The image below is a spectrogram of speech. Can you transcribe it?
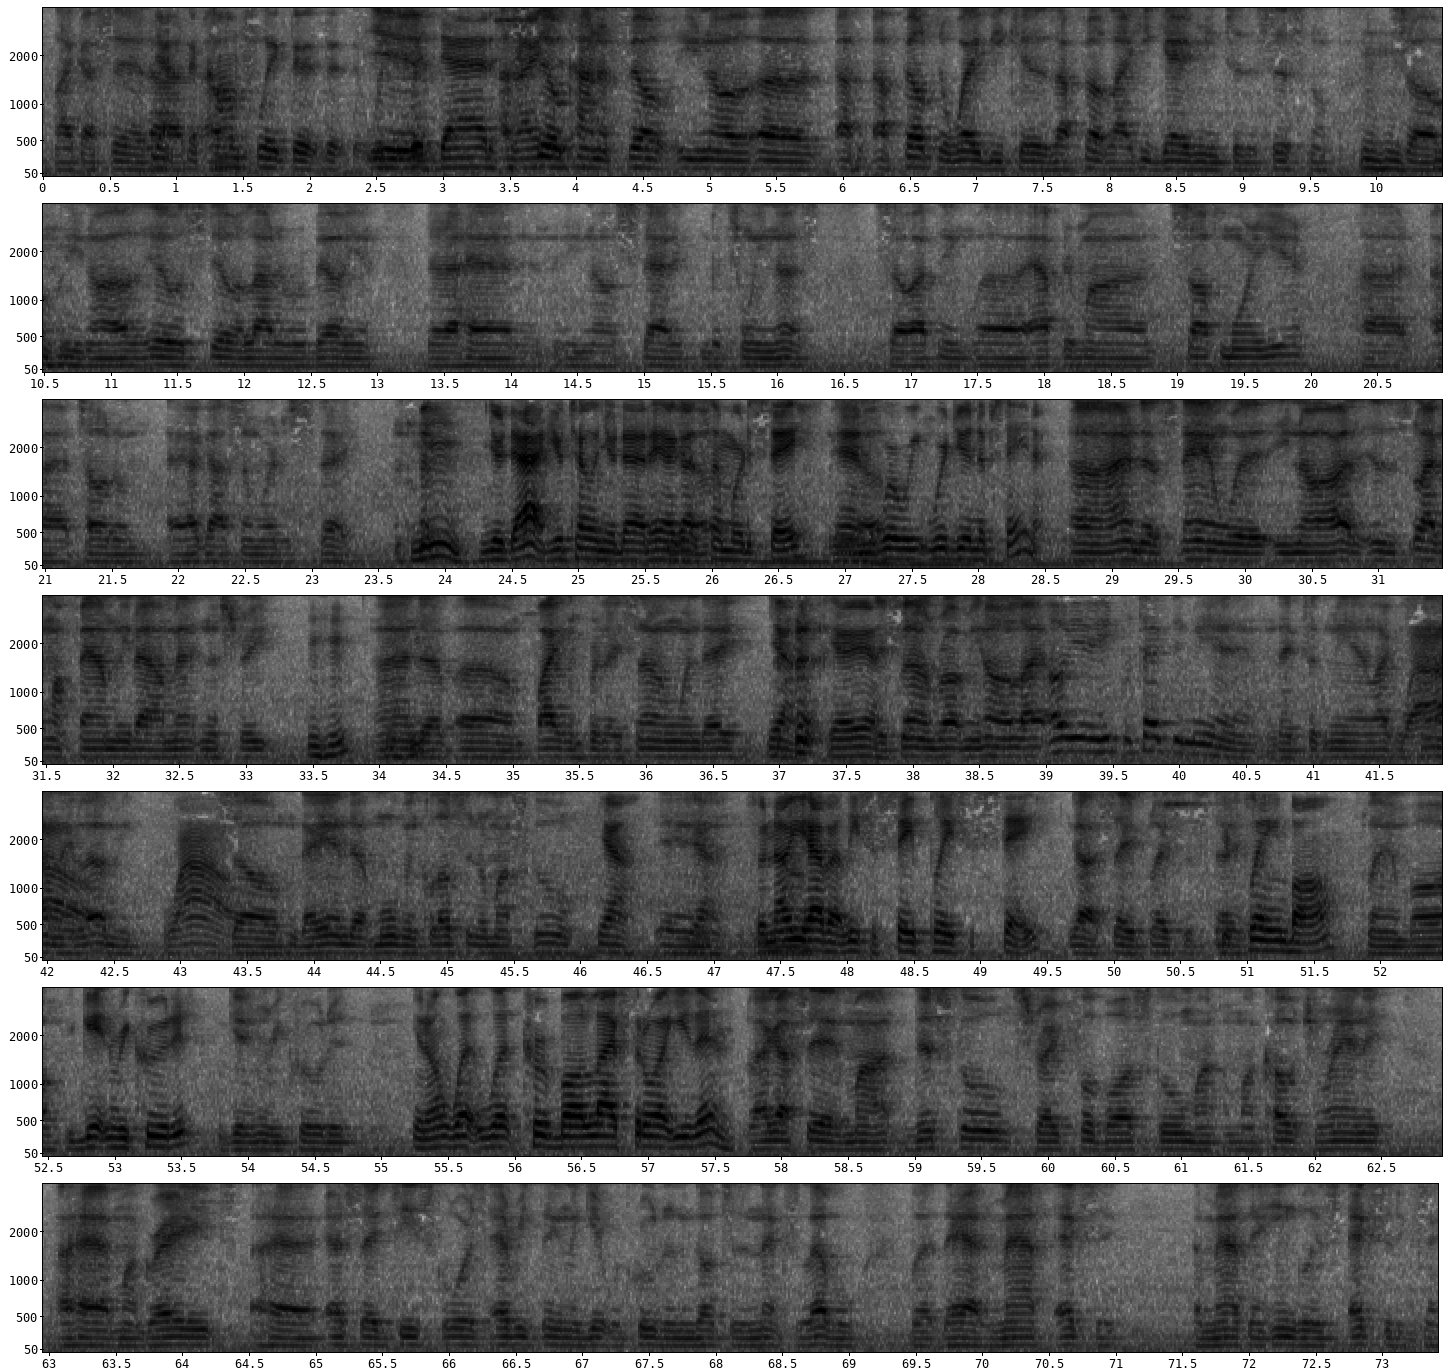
like I said, Yeah, I, the I- conflict the, the, with, Yeah. with dad. I right? still kind of felt, you know, uh, I, I felt the way because I felt like he gave me to the system. Mm-hmm. So, you know, it was still a lot of rebellion that I had, and you know, static between us. So I think uh, after my sophomore year, uh, I told him, "Hey, I got somewhere to stay." Mm, your dad. You're telling your dad, "Hey, I got Yeah. somewhere to stay." And Yeah. where we, where'd you end up staying at? Uh, I ended up staying with, you know, I, it's like my family that I met in the street. Mm-hmm. I ended up um, fighting for their son one day. Yeah, yeah, yeah. their son brought me home like, oh yeah, he protected me, and they took me in like a Wow. son. They love me. Wow. So they end up moving closer to my school. yeah, And, yeah. So now know, you have at least a safe place to stay. got a safe place to stay. You're playing ball. playing ball, You're getting recruited. getting recruited. You know what? What curveball life throw at you then? Like I said, my this school, straight football school. My my coach ran it. I had my grades. I had SAT scores, everything to get recruited and go to the next level. But they had a math exit, a math and English exit exam.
